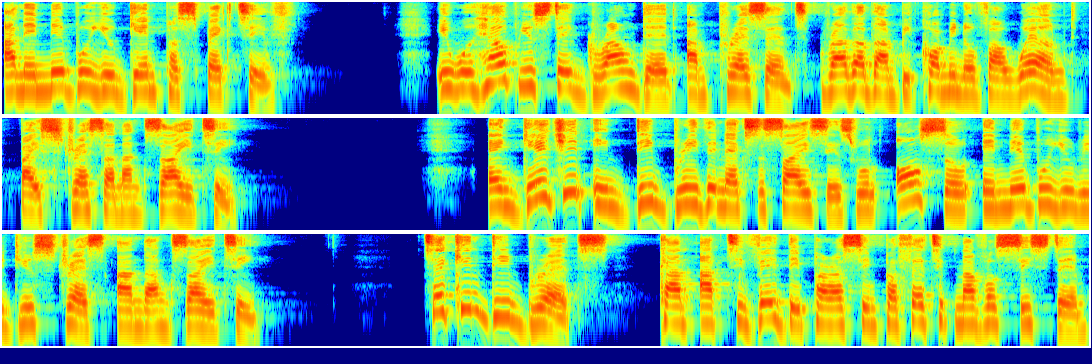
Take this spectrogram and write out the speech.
and enable you gain perspective. It will help you stay grounded and present rather than becoming overwhelmed by stress and anxiety. Engaging in deep breathing exercises will also enable you reduce stress and anxiety. Taking deep breaths can activate the parasympathetic nervous system,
